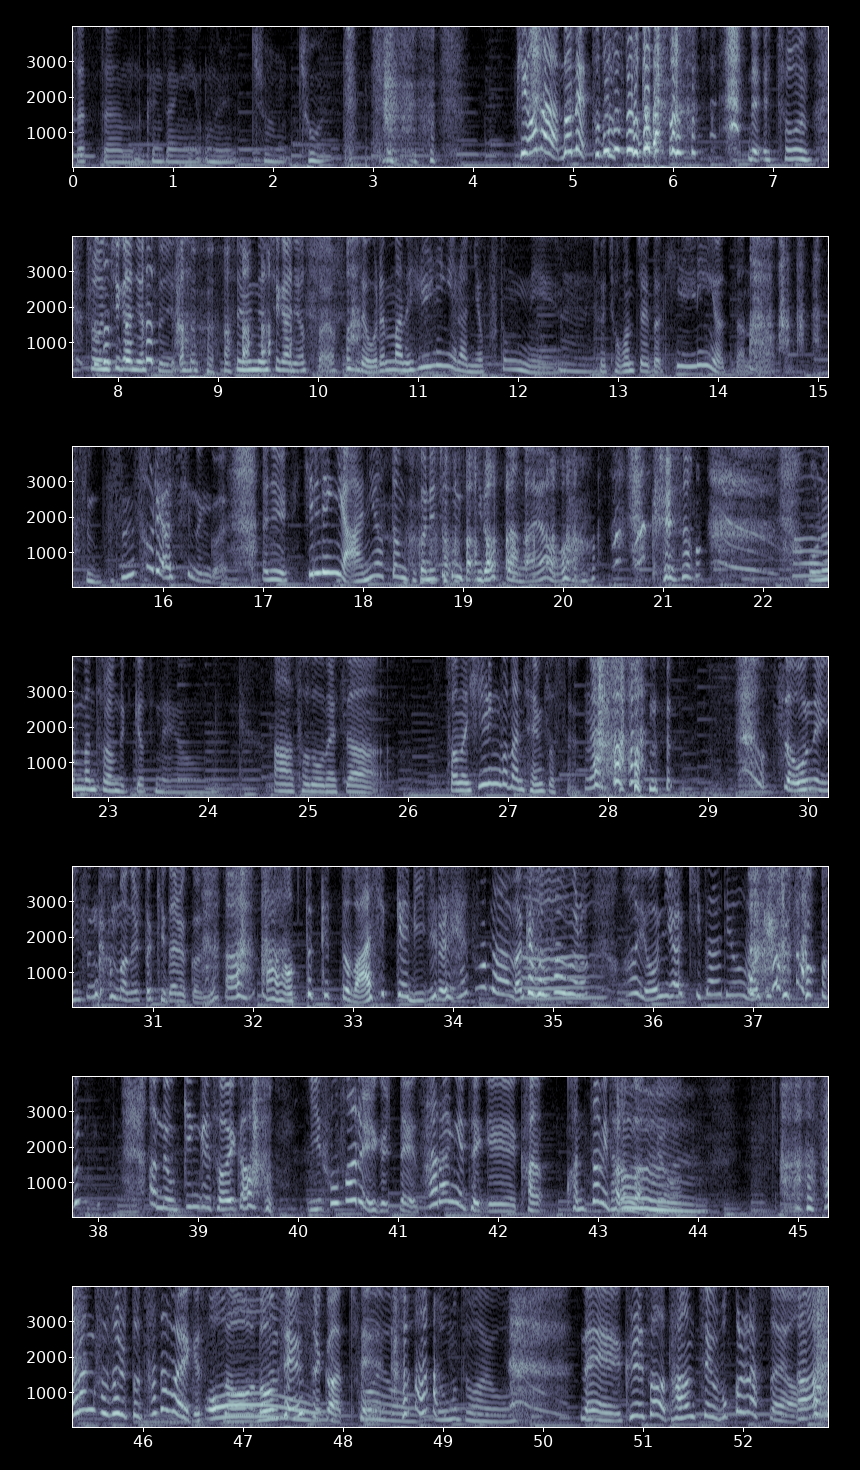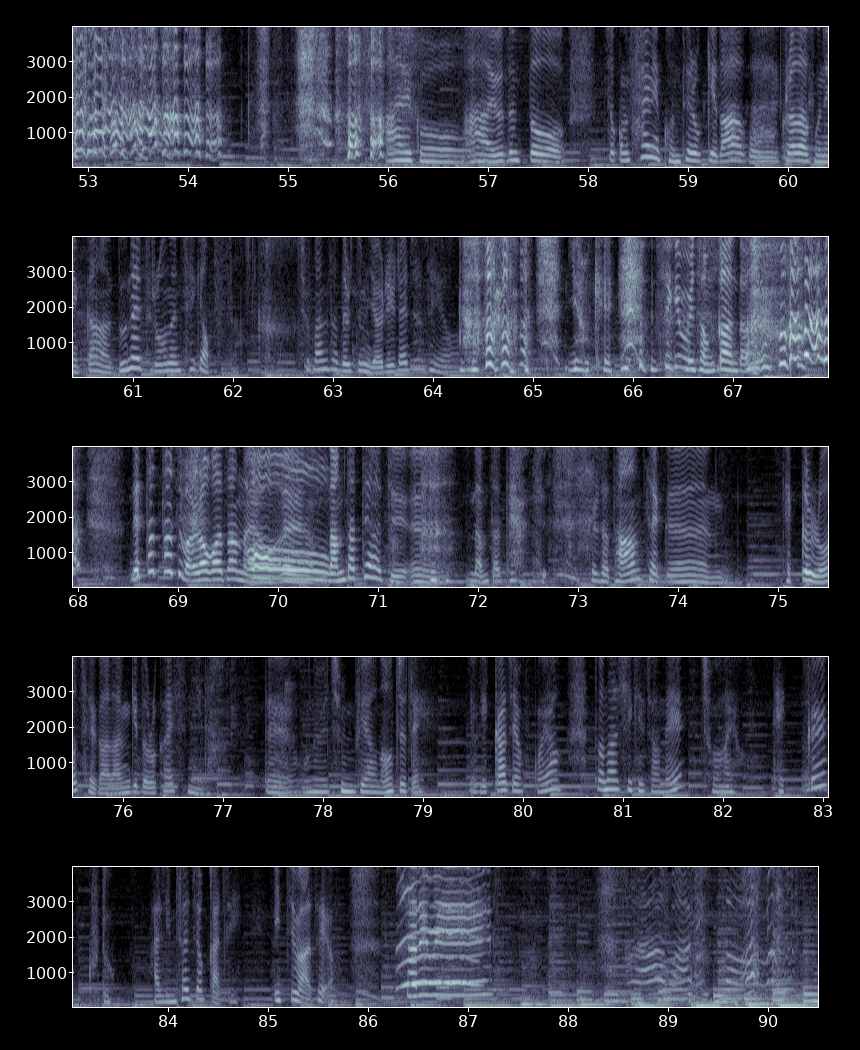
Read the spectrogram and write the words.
아, 어쨌든 굉장히 오늘 좀 좋은 피어나 너네 도도도도. 네 좋은 좋은 시간이었습니다. 재밌는 시간이었어요. 근데 오랜만에 힐링이라니요 푸동님. 네. 저희 저번 주에도 힐링이었잖아요. 지금 무슨 소리 하시는 거예요? 아니 힐링이 아니었던 구간이 조금 길었잖아요. 그래서 오랜만처럼 느껴지네요. 아 저도 오늘 진짜 저는 힐링보단 재밌었어요. 진짜 오늘 이 순간만을 또 기다렸거든요. 아, 어떻게 또 맛있게 리뷰를 해보나 막 계속 아. 속으로 아 연희야 기다려 막 계속. 아 근데 웃긴 게 저희가 이 소설을 읽을 때 사랑에 되게 가- 관점이 다른 것 같아요. 음. 사랑 소설 또 찾아봐야겠어. 오, 너무 재밌을 것 같아. 좋아요. 너무 좋아요. 네, 그래서 다음 책을 못 골랐어요. 아. 아이고. 아 요즘 또 조금 삶이 건태롭기도 하고 아, 그쵸, 그러다 그쵸. 보니까 눈에 들어오는 책이 없어. 출판사들 좀 열의를 해주세요. 이렇게 책임을 전가한다고요? 내 탓하지 말라고 하잖아요. 어. 네, 남 탓해야지. 네, 남 탓해야지. 그래서 다음 책은 댓글로 제가 남기도록 하겠습니다. 네, 오늘 준비한 어주대 여기까지였고요. 떠나시기 전에 좋아요, 댓글, 구독, 알림 설정까지 잊지 마세요. 따르밀. 아, 말했어.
